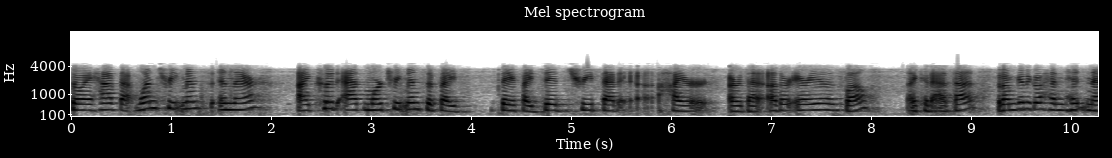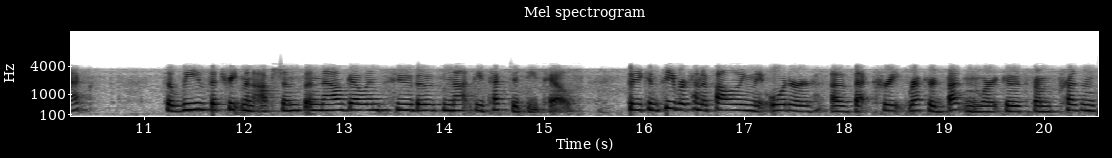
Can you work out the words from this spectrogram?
So I have that one treatment in there. I could add more treatments if I, say if I did treat that uh, higher, or that other area as well, I could add that. But I'm gonna go ahead and hit next to leave the treatment options and now go into those not detected details. So you can see we're kind of following the order of that create record button where it goes from presence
